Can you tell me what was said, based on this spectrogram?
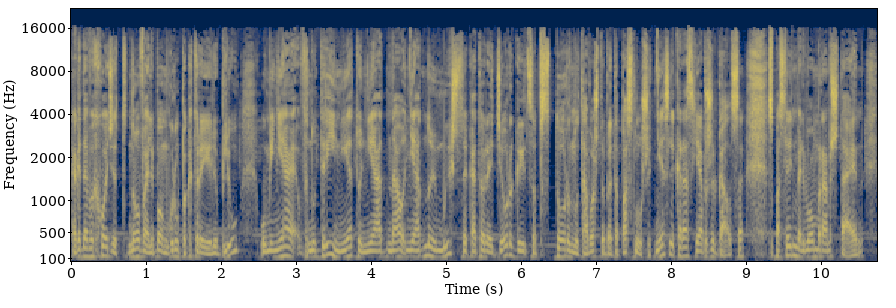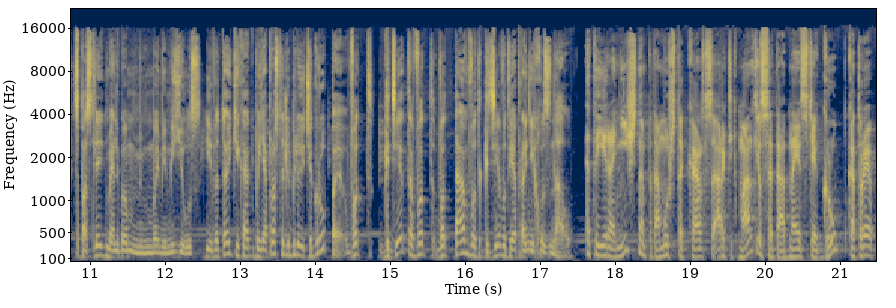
когда выходит новый альбом группы, которую я люблю, у меня внутри нету ни, одна, ни одной мышцы, которая дергается в сторону того, чтобы это послушать. Несколько раз я обжигался с последним альбомом «Рамштайн», с последним альбомом Muse, и в итоге как бы я просто люблю эти группы. Вот где-то вот, вот там вот, где вот я про них узнал. Это иронично, потому что, кажется, Arctic Monkeys — это одна из тех групп, которая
